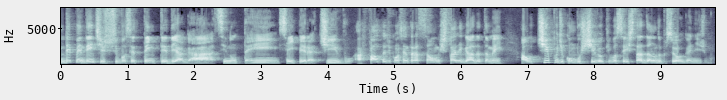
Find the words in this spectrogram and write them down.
Independente se você tem TDAH, se não tem, se é hiperativo, a falta de concentração está ligada também ao tipo de combustível que você está dando para o seu organismo.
